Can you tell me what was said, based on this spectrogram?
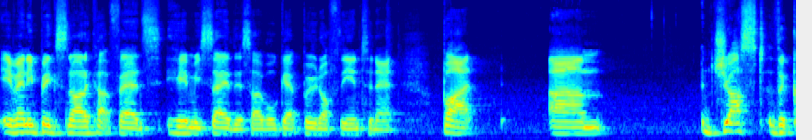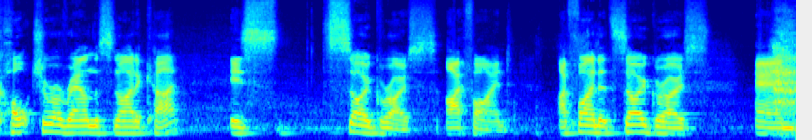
if any big Snyder cut fans hear me say this, I will get booed off the internet. But um, just the culture around the Snyder cut is so gross. I find I find it so gross, and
